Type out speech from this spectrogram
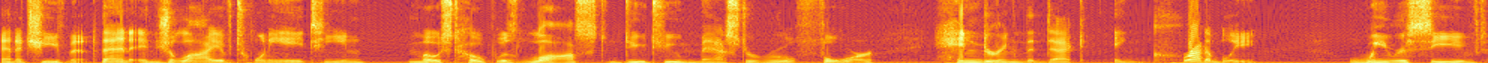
an achievement. Then in July of 2018, most hope was lost due to Master Rule 4 hindering the deck incredibly. We received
